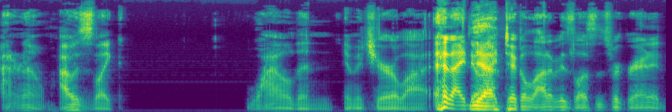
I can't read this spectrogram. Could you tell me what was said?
I don't know. I was like wild and immature a lot. And I know Yeah. I took a lot of his lessons for granted.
